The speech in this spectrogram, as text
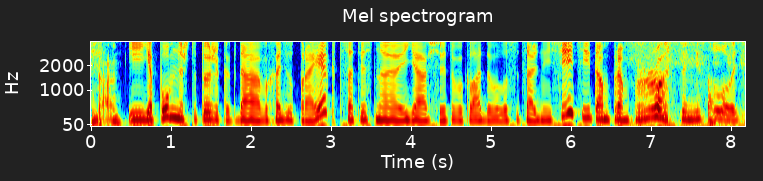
Да. И я помню, что тоже, когда выходил проект, соответственно, я все это выкладывала в социальные сети, и там прям просто неслось.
